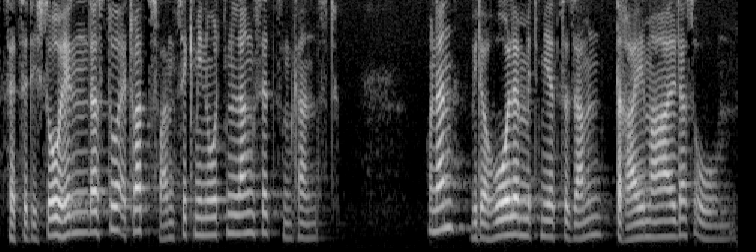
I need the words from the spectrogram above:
Setze dich so hin, dass du etwa 20 Minuten lang sitzen kannst. Und dann wiederhole mit mir zusammen dreimal das Om.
